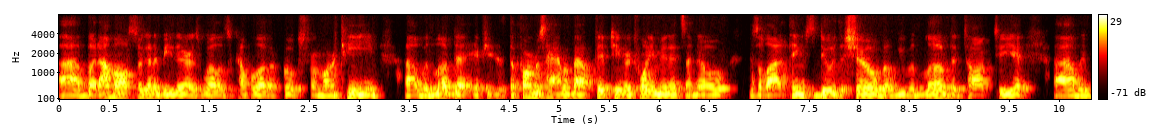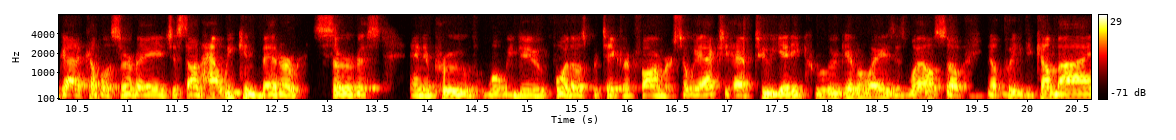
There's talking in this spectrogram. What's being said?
uh, but I'm also going to be there as well as a couple other folks from our team. Uh, would love to if, you, if, the farmers have about 15 or 20 minutes. I know there's a lot of things to do with the show, but we would love to talk to you. Uh, we've got a couple of surveys just on how we can better service and improve what we do for those particular farmers. So we actually have two Yeti cooler giveaways as well. So you know, if you come by,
